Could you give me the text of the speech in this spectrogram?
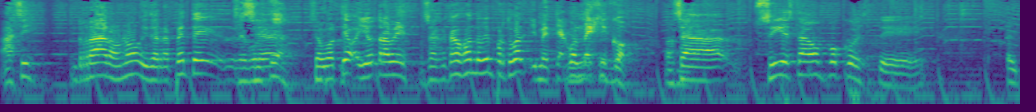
Así, raro, ¿no? Y de repente Se voltea. se volteaba y otra vez, o sea, que estaba jugando bien Portugal y metía gol México. O sea, sí estaba un poco este el,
